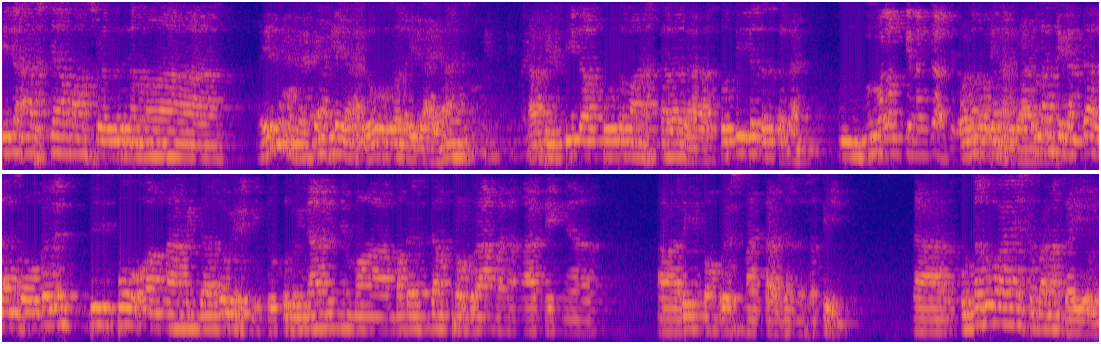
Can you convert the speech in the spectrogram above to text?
tinaas niya ang mga sweldo ng mga Ayun, maganda. empleyado sa laylayan. Sabi, hindi lang po tumaas talaga, kundi nadagdagan. Mhm. Walang tinanggal, di ba? Walang tinanggal. Walang tinanggal. ano? So, ganun din po ang aming gagawin. Itutuloy namin yung mga magandang programa ng ating uh, uh, late Congressman Tarzan Nasapin. Na kung nagawa niya sa barangay yun,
